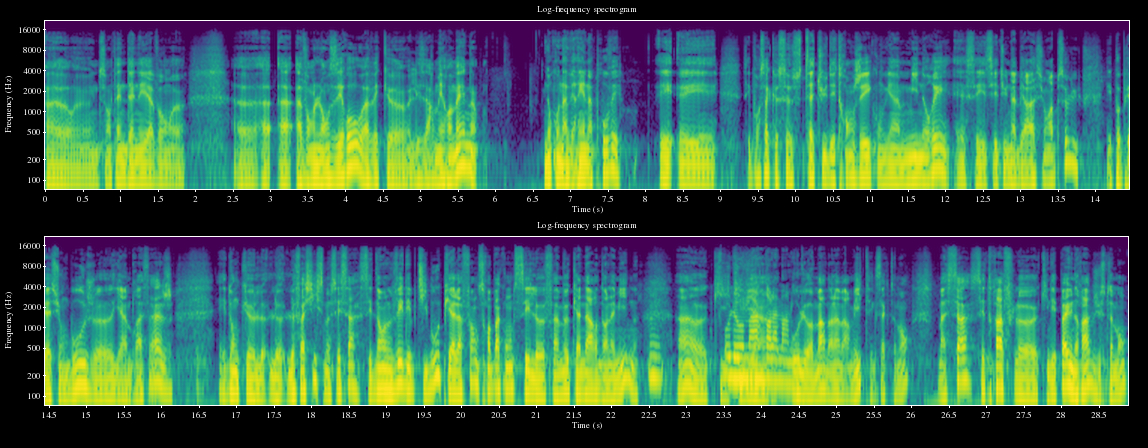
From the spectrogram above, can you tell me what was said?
une centaine d'années avant, euh, euh, avant l'an zéro avec les armées romaines. Donc on n'avait rien à prouver. Et, c'est pour ça que ce statut d'étranger qu'on vient minorer, c'est une aberration absolue. Les populations bougent, euh, il y a un brassage. Et donc euh, le, fascisme, c'est ça, c'est d'enlever des petits bouts, puis à la fin, on ne se rend pas compte, c'est le fameux canard dans la mine. Mm. Hein, euh, qui, ou le homard dans la marmite. Ou le homard dans la marmite, exactement. Bah, ça, cette rafle, qui n'est pas une rafle, justement,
